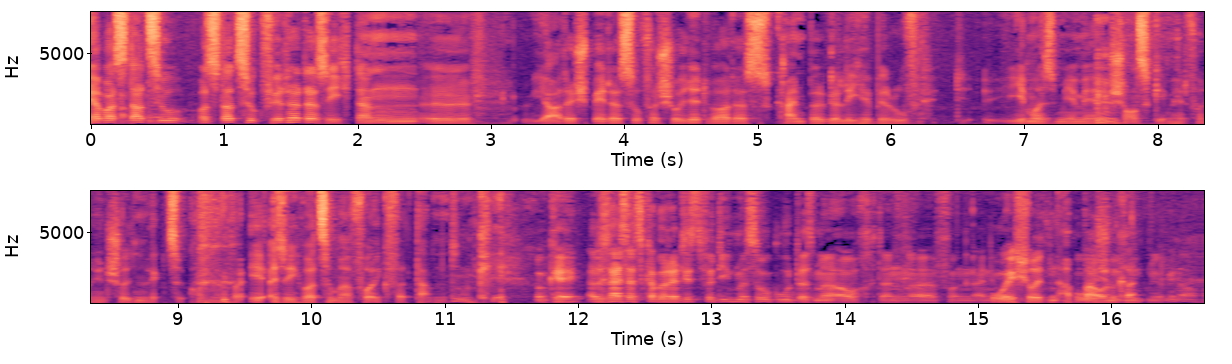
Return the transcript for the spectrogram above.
ja, was dazu, was dazu geführt hat, dass ich dann äh, Jahre später so verschuldet war, dass kein bürgerlicher Beruf jemals mir mehr eine. Chance gegeben hätte, von den Schulden wegzukommen. also ich war zum Erfolg verdammt. Okay. okay, also das heißt, als Kabarettist verdient man so gut, dass man auch dann äh, von einem hohe Schulden abbauen hohe Schulden, kann. Ja, genau.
